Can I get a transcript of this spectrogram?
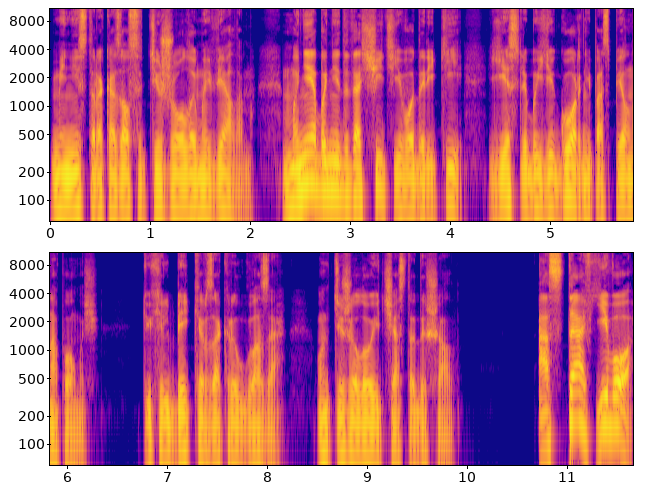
Министр оказался тяжелым и вялым. Мне бы не дотащить его до реки, если бы Егор не поспел на помощь. Кюхельбеккер закрыл глаза. Он тяжело и часто дышал. «Оставь его!»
